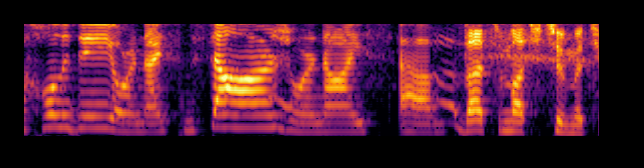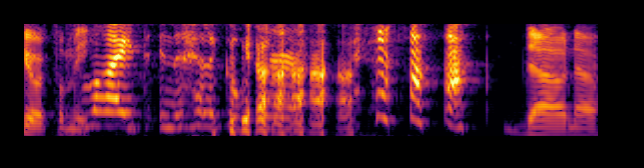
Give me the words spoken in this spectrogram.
holiday or a nice massage or a nice um, That's much too mature for me. flight in the helicopter. No, no.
